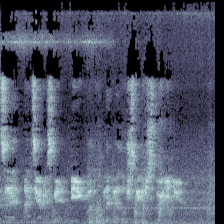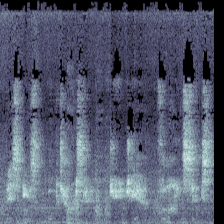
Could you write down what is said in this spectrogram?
Станция Октябрьская. Переход на Калужско-Рижскую линию. This is Oktyabrsk. Change here for line 6.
